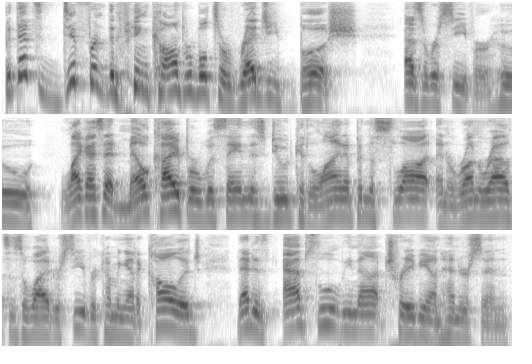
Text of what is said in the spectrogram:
But that's different than being comparable to Reggie Bush as a receiver who, like I said, Mel Kiper was saying this dude could line up in the slot and run routes as a wide receiver coming out of college. That is absolutely not TreVeyon Henderson,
